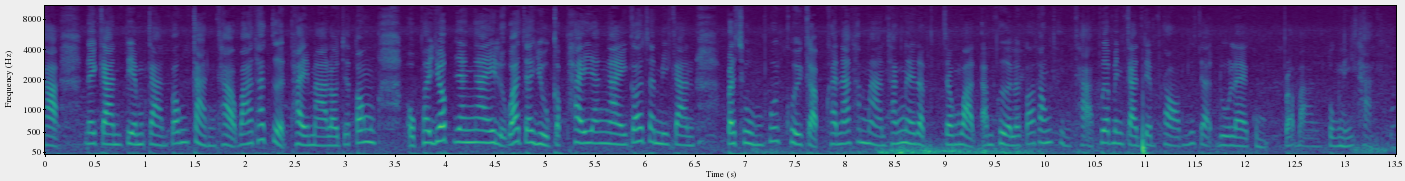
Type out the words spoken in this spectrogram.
ค่ะ ในการเตรียมการป้องกันค่ะ ว่าถ้าเกิดภัยมาเราจะต้องอพยพยังไง หรือว่าจะอยู่กับภัยยังไง ก็จะมีการประชุมพูดคุยกับคณะทำงานทั้งในระดับจังหวัดอำเภอแล้วก็ท้องถิ่นค่ะ เพื่อเป็นการเตรียมพร้อมที่จะดูแลกลุ่มประบางตรงนี้ค่ะ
